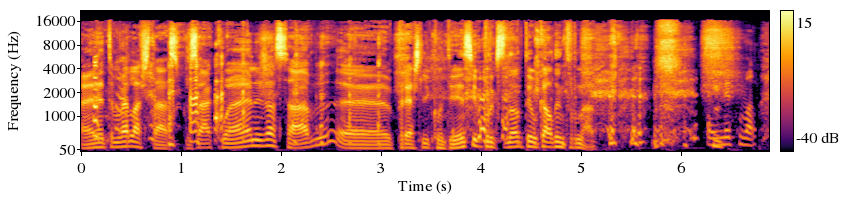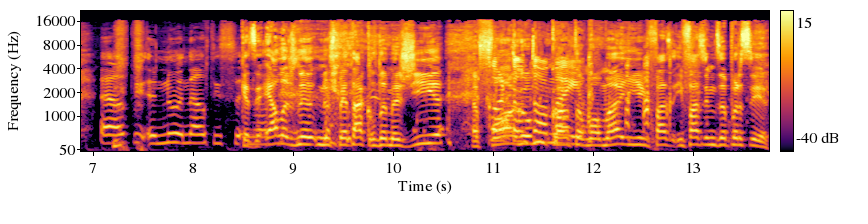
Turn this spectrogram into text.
Ana também lá está. Se cruzar com a Ana, já sabe, eh, preste-lhe continência, porque senão tem o caldo entornado. Ainda que mal. Alti- no- na Altice. Quer dizer, no- elas no, no espetáculo da magia afogam-me, cortam-me ao meio e, faz- e fazem-me desaparecer.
